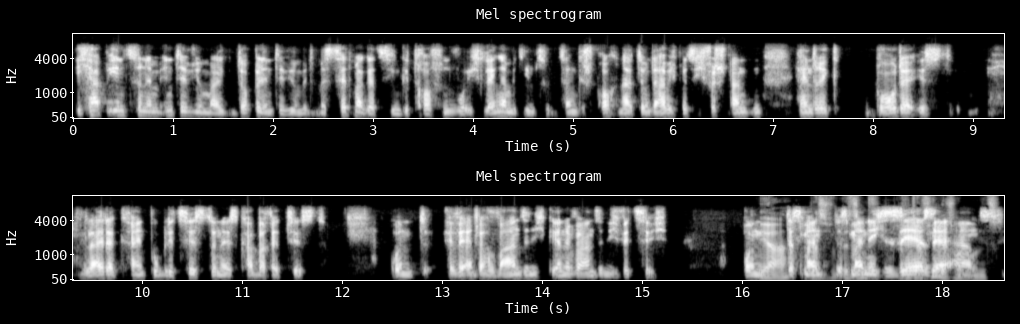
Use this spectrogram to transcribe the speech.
Ich habe ihn zu einem Interview, mal Doppelinterview mit dem SZ-Magazin getroffen, wo ich länger mit ihm sozusagen gesprochen hatte. Und da habe ich plötzlich verstanden, Hendrik, Broder ist leider kein Publizist, sondern er ist Kabarettist. Und er wäre einfach wahnsinnig gerne wahnsinnig witzig. Und ja, das, mein, das, das meine ich sehr, sehr ernst.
